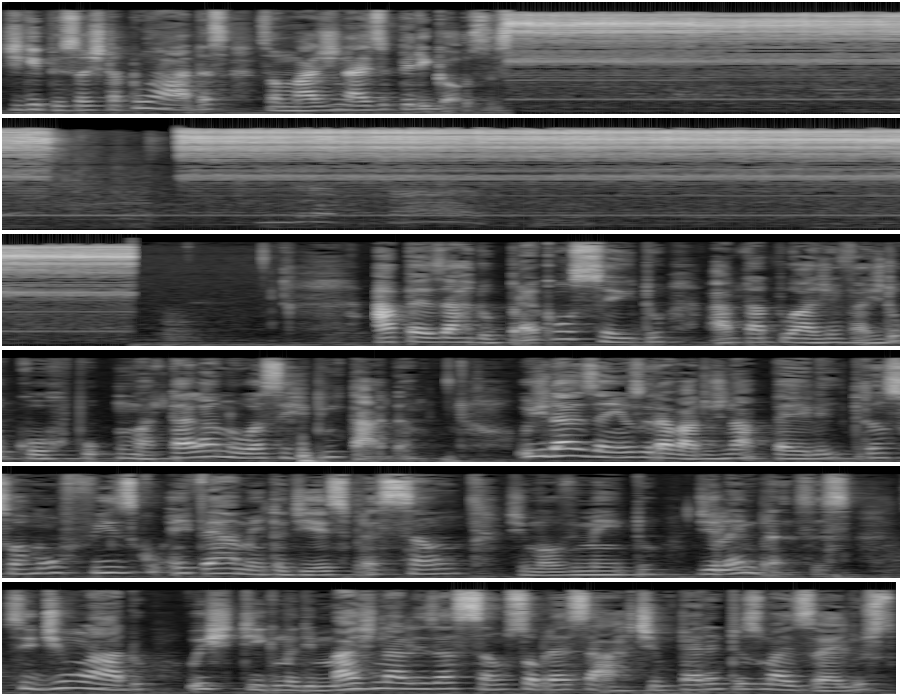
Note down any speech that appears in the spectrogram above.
de que pessoas tatuadas são marginais e perigosas. Apesar do preconceito, a tatuagem faz do corpo uma tela nua a ser pintada. Os desenhos gravados na pele transformam o físico em ferramenta de expressão, de movimento, de lembranças. Se de um lado o estigma de marginalização sobre essa arte impera entre os mais velhos,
